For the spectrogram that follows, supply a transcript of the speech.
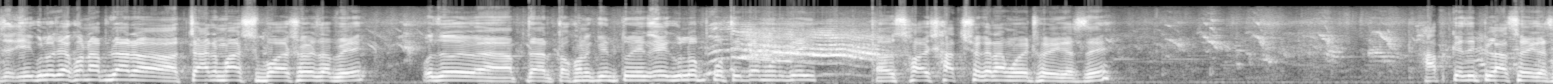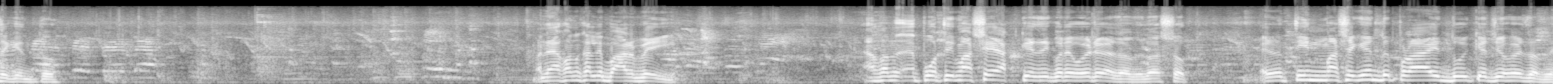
যে এগুলো যখন আপনার চার মাস বয়স হয়ে যাবে ওই যে আপনার তখন কিন্তু এগুলো প্রতিটা মুরগি ছয় সাতশো গ্রাম ওয়েট হয়ে গেছে। হাফ কেজি প্লাস হয়ে গেছে কিন্তু। মানে এখন খালি বাড়বেই। এখন প্রতি মাসে এক কেজি করে ওয়েট হয়ে যাবে, দর্শক। এটা তিন মাসে কিন্তু প্রায় দুই কেজি হয়ে যাবে।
